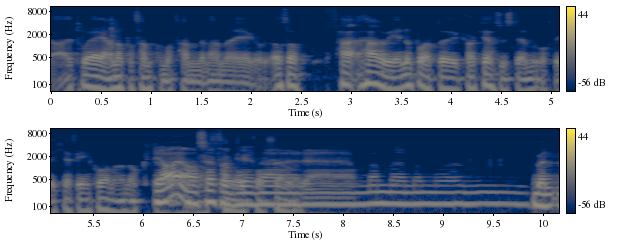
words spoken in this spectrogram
Ja, jeg tror jeg ender på 5,5 med denne. Jeg, altså, her, her er vi inne på at eh, karaktersystemet vårt ikke er finkornet nok. Ja, ja, selvfølgelig. Det er, eh, men, eh, men Men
